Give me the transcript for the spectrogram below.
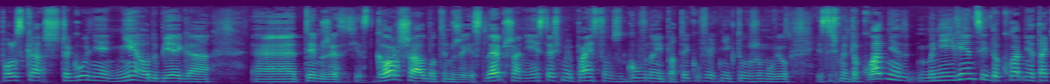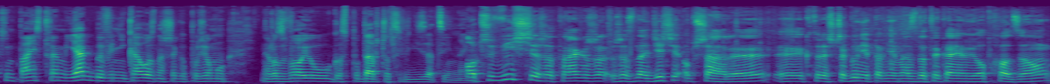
Polska szczególnie nie odbiega e, tym, że jest gorsza albo tym, że jest lepsza. Nie jesteśmy państwem z gówna patyków, jak niektórzy mówią. Jesteśmy dokładnie, mniej więcej dokładnie takim państwem, jakby wynikało z naszego poziomu rozwoju gospodarczo-cywilizacyjnego. Oczywiście, że tak, że, że znajdziecie obszary, y, które szczególnie pewnie Was dotykają i obchodzą,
